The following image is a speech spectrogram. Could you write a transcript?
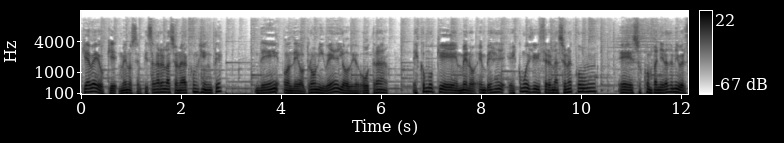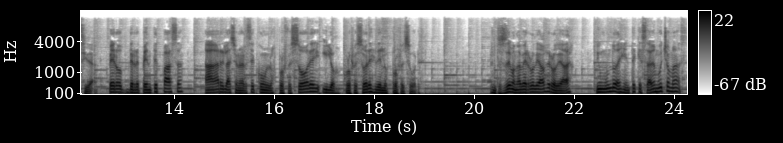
Que veo que menos se empiezan a relacionar con gente de, de otro nivel o de otra. Es como que, bueno, en vez de. Es como que se relaciona con eh, sus compañeros de universidad. Pero de repente pasa a relacionarse con los profesores y los profesores de los profesores. Entonces se van a ver rodeados y rodeadas de un mundo de gente que sabe mucho más,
